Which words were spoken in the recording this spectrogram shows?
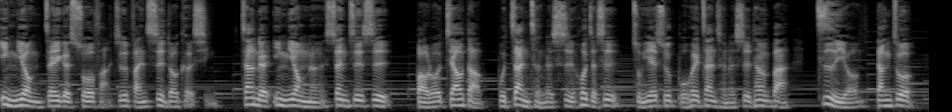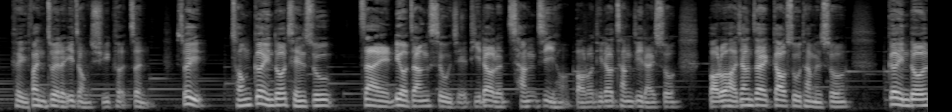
应用这一个说法，就是凡事都可行。这样的应用呢，甚至是保罗教导不赞成的事，或者是主耶稣不会赞成的事，他们把自由当作可以犯罪的一种许可证。所以从哥林多前书。在六章十五节提到的娼妓，哈，保罗提到娼妓来说，保罗好像在告诉他们说，哥林多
